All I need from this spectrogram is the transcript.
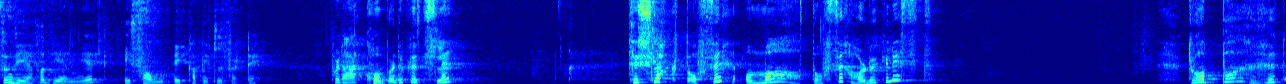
som vi har fått gjengitt i, i kapittel 40. For der kommer det plutselig til slakteoffer og matoffer har du ikke lyst. Du har boret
